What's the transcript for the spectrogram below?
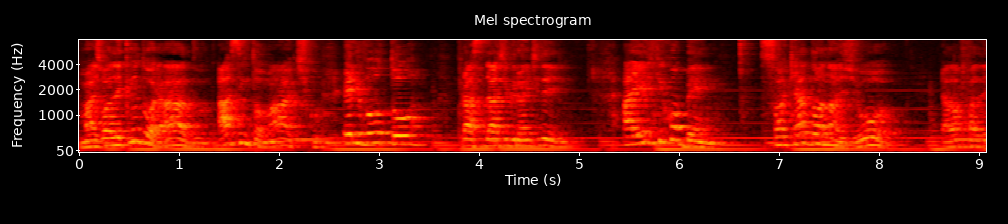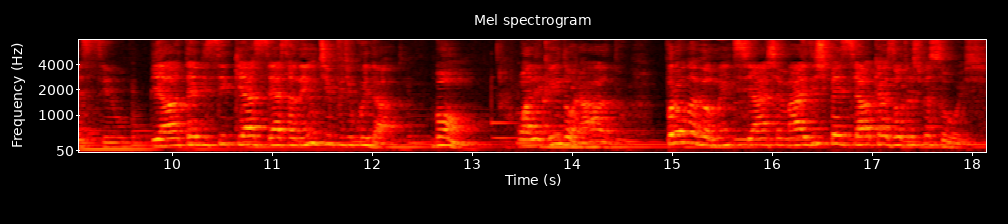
Mas o Alecrim Dourado, assintomático, ele voltou para a cidade grande dele. Aí ele ficou bem. Só que a dona Jo ela faleceu e ela teve sequer acesso a nenhum tipo de cuidado. Bom, o Alecrim Dourado provavelmente se acha mais especial que as outras pessoas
